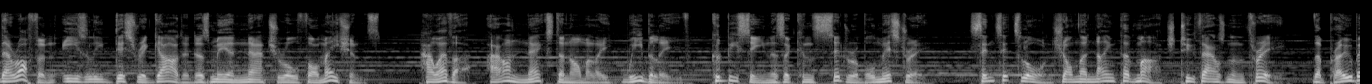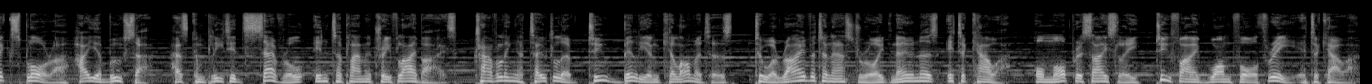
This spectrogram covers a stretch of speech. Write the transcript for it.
they're often easily disregarded as mere natural formations. However, our next anomaly, we believe, could be seen as a considerable mystery. Since its launch on the 9th of March 2003, the probe explorer Hayabusa has completed several interplanetary flybys, travelling a total of 2 billion kilometres to arrive at an asteroid known as Itokawa, or more precisely 25143 Itokawa,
